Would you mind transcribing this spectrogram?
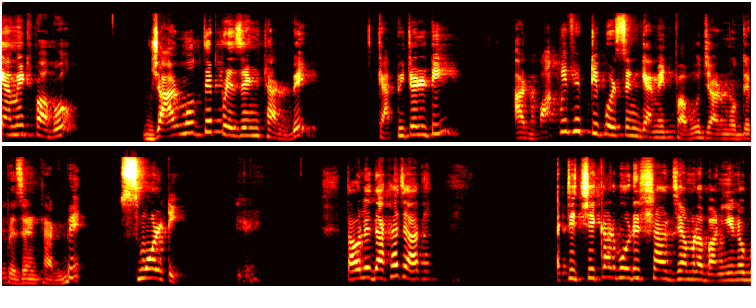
গ্যামেট পাবো, যার মধ্যে প্রেজেন্ট থাকবে ক্যাপিটাল টি আর বাকি ফিফটি পার্সেন্ট গ্যামেট পাবো, যার মধ্যে প্রেজেন্ট থাকবে স্মল টি তাহলে দেখা যাক, একটি চেকার বোর্ডের সাহায্যে আমরা বানিয়ে নেব।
